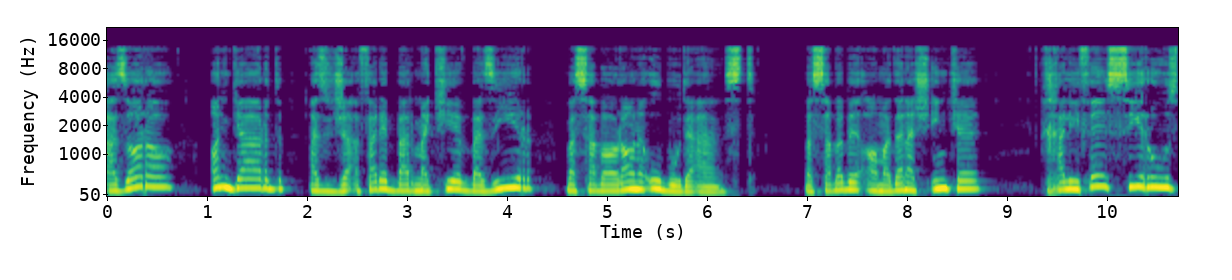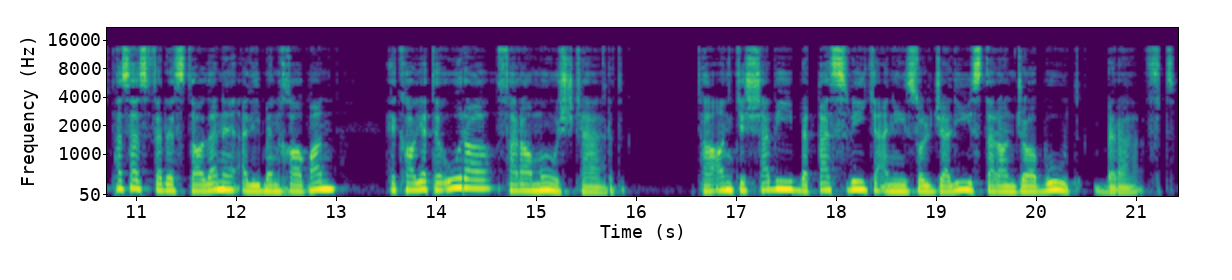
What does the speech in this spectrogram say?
قضا را آن گرد از جعفر برمکی وزیر و سواران او بوده است و سبب آمدنش این که خلیفه سی روز پس از فرستادن علی بن خاقان حکایت او را فراموش کرد تا آنکه شبی به قصری که انیس الجلیس در آنجا بود برفت.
